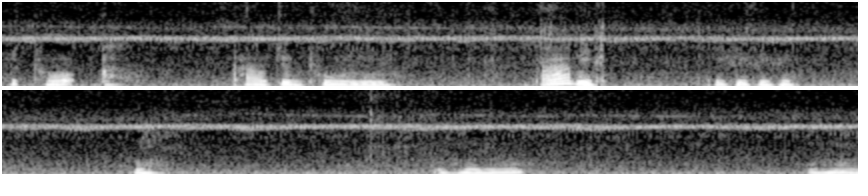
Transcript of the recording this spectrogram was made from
เห็ดเพาะขาวจุนพูนนี่ป้าพี่พี่พี่พี่พี่ นี่อือหืออือหือ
